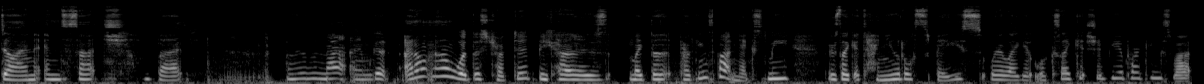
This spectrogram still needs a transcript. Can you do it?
done and such, but other than that, I'm good. I don't know what this truck did because like the parking spot next to me, there's like a tiny little space where like it looks like it should be a parking spot,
